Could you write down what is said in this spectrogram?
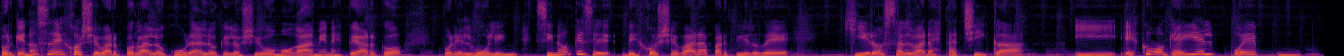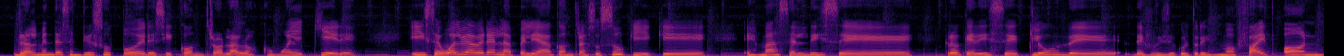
Porque no se dejó llevar por la locura lo que lo llevó Mogami en este arco, por el bullying, sino que se dejó llevar a partir de quiero salvar a esta chica. Y es como que ahí él puede realmente sentir sus poderes y controlarlos como él quiere. Y se vuelve a ver en la pelea contra Suzuki, que es más, él dice, creo que dice Club de, de Fisiculturismo Fight On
